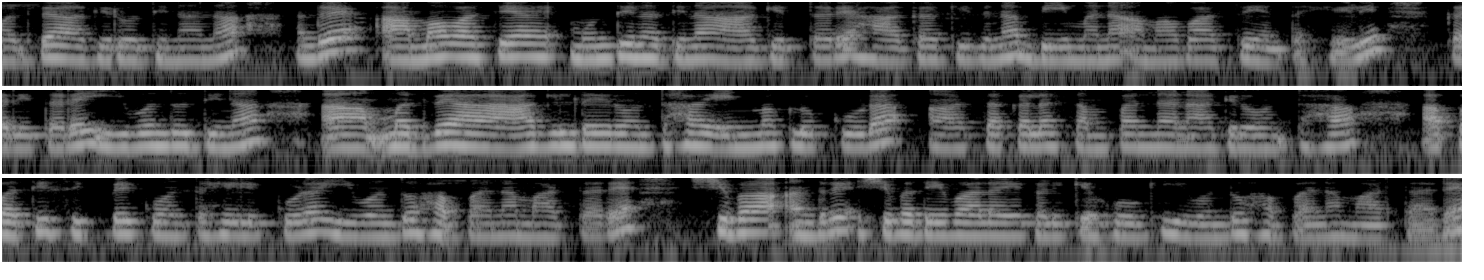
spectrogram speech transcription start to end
ಮದುವೆ ಆಗಿರೋ ದಿನನ, ಅಂದರೆ ಅಮಾವಾಸ್ಯೆಯ ಮುಂದಿನ ದಿನ ಆಗಿರ್ತಾರೆ. ಹಾಗಾಗಿ ಇದನ್ನು ಭೀಮನ ಅಮಾವಾಸ್ಯೆ ಅಂತ ಹೇಳಿ ಕರೀತಾರೆ. ಈ ಒಂದು ದಿನ ಮದುವೆ ಆಗಿಲ್ಲದೆ ಇರುವಂತಹ ಹೆಣ್ಮಕ್ಳು ಕೂಡ ಸಕಲ ಸಂಪನ್ನನಾಗಿರುವಂತಹ ಪತಿ ಸಿಗಬೇಕು ಅಂತ ಹೇಳಿ ಕೂಡ ಈ ಒಂದು ಹಬ್ಬನ ಮಾಡ್ತಾರೆ. ಶಿವ ಅಂದರೆ ಶಿವ ದೇವಾಲಯಗಳಿಗೆ ಹೋಗಿ ಈ ಒಂದು ಹಬ್ಬನ ಮಾಡ್ತಾರೆ.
